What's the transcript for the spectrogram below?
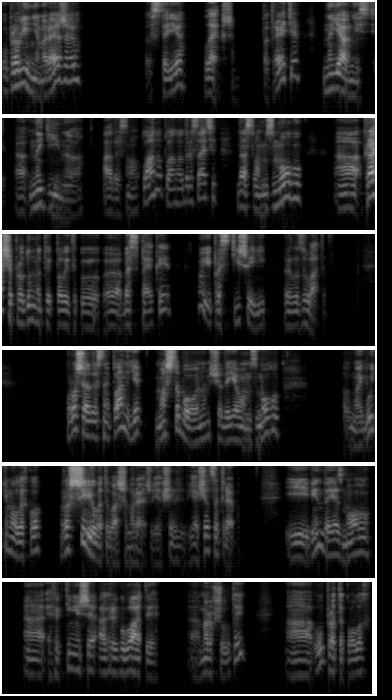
управління мережею стає легшим. По-третє, наявність надійного адресного плану, плану адресації, дасть вам змогу краще продумати політику е, безпеки, ну і простіше її реалізувати. Хороший адресний план є масштабованим, що дає вам змогу в майбутньому легко розширювати вашу мережу, якщо, якщо це треба. І він дає змогу ефективніше агрегувати маршрути у протоколах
